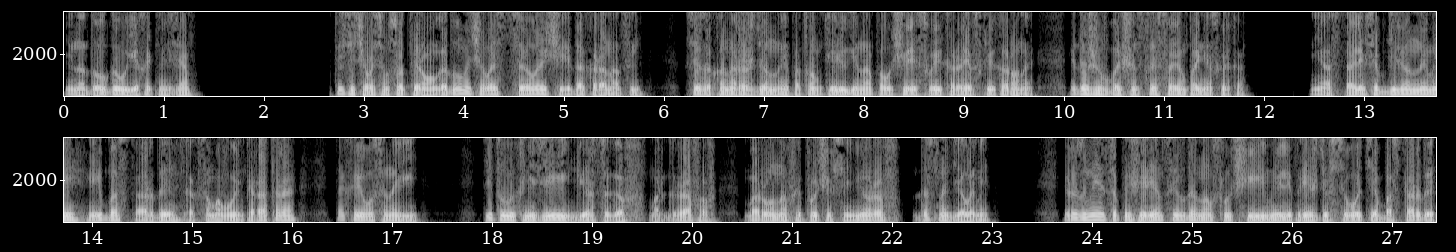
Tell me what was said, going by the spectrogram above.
и надолго уехать нельзя. В 1801 году началась целая череда коронаций. Все законорожденные потомки Рюгина получили свои королевские короны – и даже в большинстве своем по несколько. Не остались обделенными и бастарды как самого императора, так и его сыновей. Титулы князей, герцогов, марграфов, баронов и прочих сеньоров, да с наделами. И, разумеется, преференции в данном случае имели прежде всего те бастарды,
